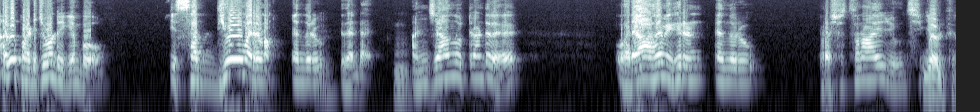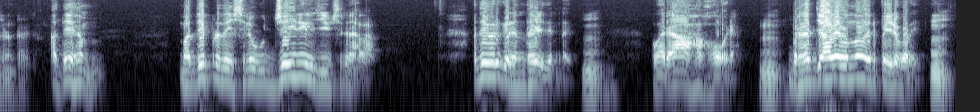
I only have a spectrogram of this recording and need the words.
അത് പഠിച്ചുകൊണ്ടിരിക്കുമ്പോൾ ഈ സദ്യോമരണം എന്നൊരു ഇതുണ്ട്. അഞ്ചാം നൂറ്റാണ്ടിൽ വരാഹമിഹിരൻ എന്നൊരു പ്രശസ്തനായ ജ്യോതിഷി അദ്ദേഹം മധ്യപ്രദേശിലെ ഉജ്ജയിനിയിൽ ജീവിച്ചിരുന്ന ആളാണ്. അദ്ദേഹം ഒരു ഗ്രന്ഥം എഴുതിയിട്ടുണ്ട്. വരാഹ ഉം. ബൃഹജാതകം എന്ന് അതിന് പേര് പറയും.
